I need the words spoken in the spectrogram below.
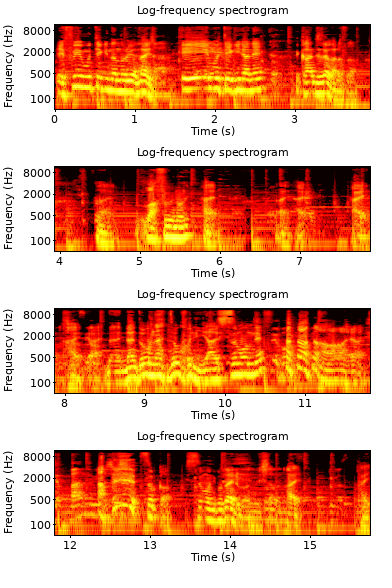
う、FM 的なノリはないじゃん。AM 的なね、感じだからさ。はい。和風のね。はい。はい、はい。はい、はい、はい。な、な、ど、な、どこに、あ、質問ね。質問あ はい、はい。番組の そっか。質問に答える番組でした。はい。いきます。はい。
